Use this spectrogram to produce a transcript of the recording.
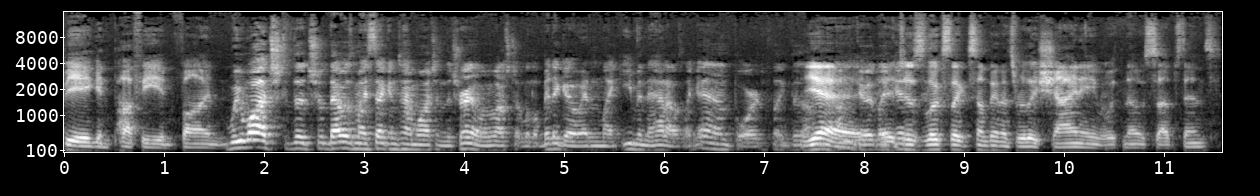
big and puffy and fun. We watched the. Tra- that was my second time watching the trailer. We watched it a little bit ago, and like even that, I was like, eh, I'm bored. Like, I'm, yeah, I'm good. Like, it just looks like something that's really shiny with no substance,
